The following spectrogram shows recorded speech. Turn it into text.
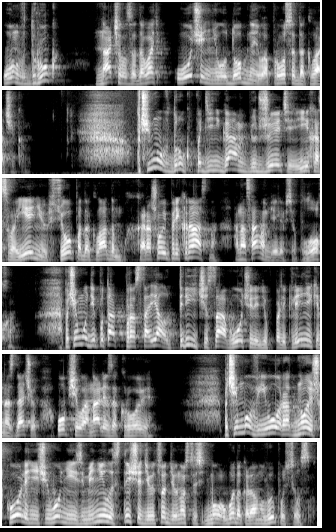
он вдруг начал задавать очень неудобные вопросы докладчикам. Почему вдруг по деньгам в бюджете и их освоению все по докладам хорошо и прекрасно, а на самом деле все плохо? Почему депутат простоял три часа в очереди в поликлинике на сдачу общего анализа крови? Почему в его родной школе ничего не изменилось с 1997 года, когда он выпустился?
